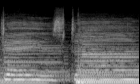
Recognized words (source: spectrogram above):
day is done.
